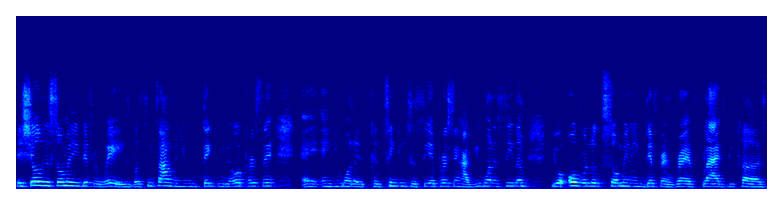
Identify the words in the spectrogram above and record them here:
It shows in so many different ways. But sometimes when you think you know a person and, and you want to continue to see a person how you want to see them, you'll overlook so many different red flags because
